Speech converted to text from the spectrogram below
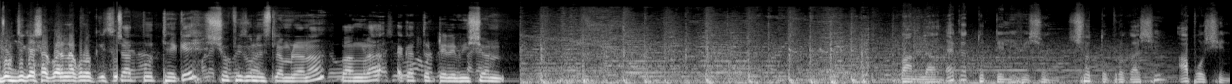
যোগ জিজ্ঞাসা করে না কোনো কিছু। চাঁদপুর থেকে শফিকুল ইসলাম রানা বাংলা একাত্তর টেলিভিশন। বাংলা একাত্তর টেলিভিশন সত্য প্রকাশে আপোষহীন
